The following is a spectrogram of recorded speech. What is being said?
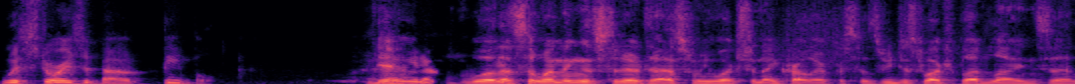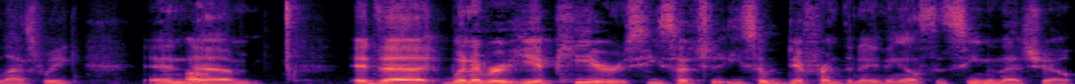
with stories about people Yeah. you know Well, that's the one thing that stood out to us when we watched the Nightcrawler episodes. We just watched Bloodlines uh, last week, and Oh. um, it uh, whenever he appears, he's such a, he's so different than anything else that's seen in that show,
